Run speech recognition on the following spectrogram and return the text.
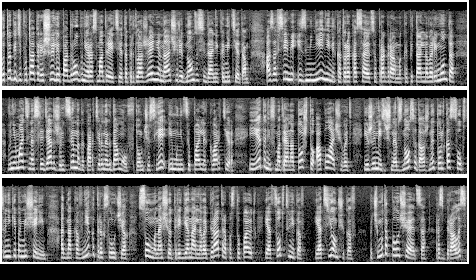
В итоге депутаты решили подробнее рассмотреть это предложение на очередном заседании комитета. А за всеми изменениями, которые касаются программы капитального ремонта, внимательно следят жильцы многоквартирных домов, в том числе и муниципальных квартир. И это несмотря на то, что оплачивать ежемесячные взносы должны только собственники помещений. Однако в некоторых случаях суммы на счет регионального оператора поступают и от собственников, и от съемщиков. Почему так получается, разбиралась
